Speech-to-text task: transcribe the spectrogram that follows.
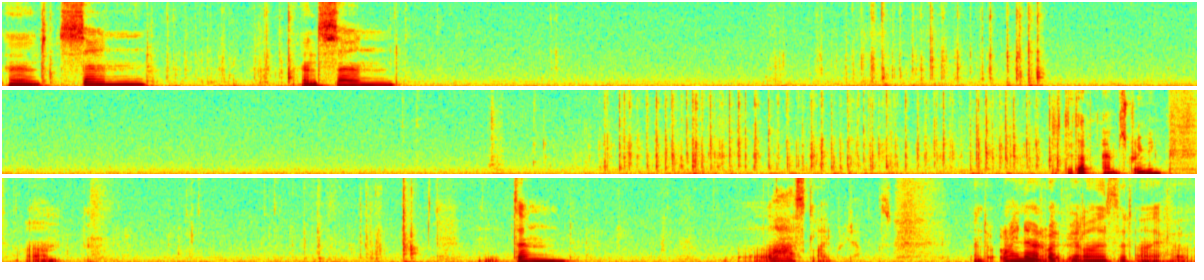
and send and send Just did up. I'm streaming. Um, send last light redux. And only now do I realize that I have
